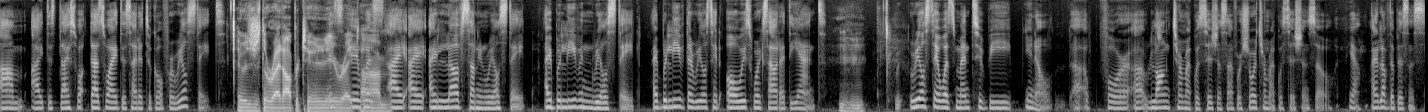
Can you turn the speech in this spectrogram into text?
um, I just, that's, what, that's why I decided to go for real estate. It was just the right opportunity, It's- right it time. Was, I, I, I love selling real estate. I believe in real estate. I believe that real estate always works out at the end. hmm R- real estate was meant to be, you know, uh, for uh, long-term acquisitions, not for short-term acquisitions. So, yeah, I love the business.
